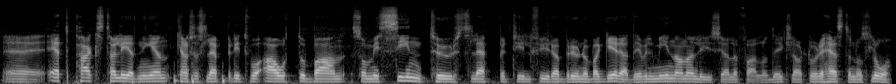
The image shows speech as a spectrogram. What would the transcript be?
Eh, ett Pax tar ledningen, kanske släpper i två Autobahn som i sin tur släpper till fyra Bruno Bagheera. Det är väl min analys i alla fall och det är klart, då är det hästen att slå.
